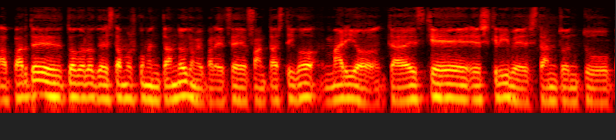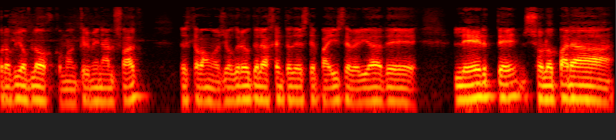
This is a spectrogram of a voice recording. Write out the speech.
aparte de todo lo que estamos comentando, que me parece fantástico, Mario, cada vez que escribes tanto en tu propio blog como en Criminal Fact, es que vamos, yo creo que la gente de este país debería de leerte solo para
